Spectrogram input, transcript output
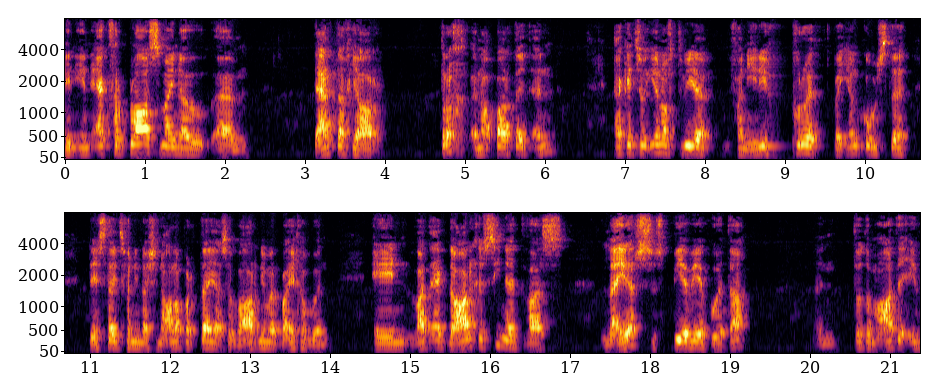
en en ek verplaas my nou ehm um, 30 jaar terug in apartheid in. Ek het so een of twee van hierdie groot byeenkomste destyds van die nasionale party as 'n waarnemer bygewoon en wat ek daar gesien het was leiers soos PW Botha en tot 'n mate EW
